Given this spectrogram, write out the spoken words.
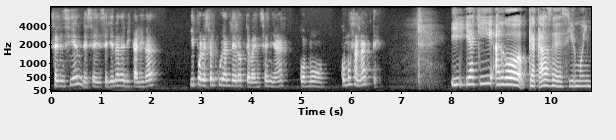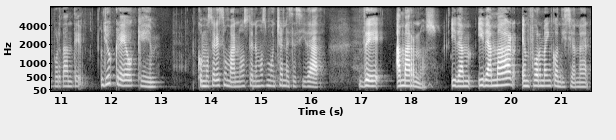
se enciende, se, se, llena de vitalidad. Y por eso el curandero te va a enseñar cómo, cómo sanarte. Y, y aquí algo que acabas de decir muy importante. Yo creo que como seres humanos tenemos mucha necesidad de amarnos y de, y de amar en forma incondicional.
